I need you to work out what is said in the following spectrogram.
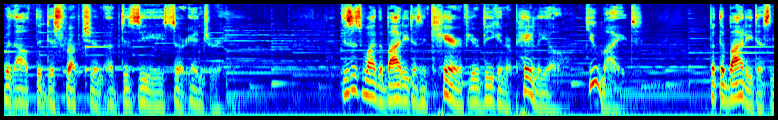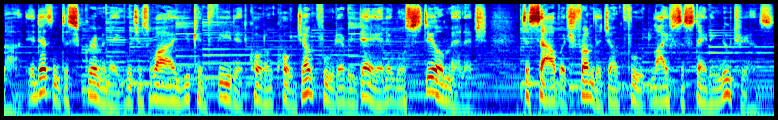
without the disruption of disease or injury. This is why the body doesn't care if you're vegan or paleo. You might, but the body does not. It doesn't discriminate, which is why you can feed it quote unquote junk food every day and it will still manage to salvage from the junk food life sustaining nutrients.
